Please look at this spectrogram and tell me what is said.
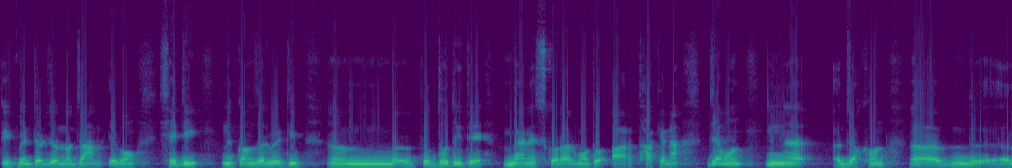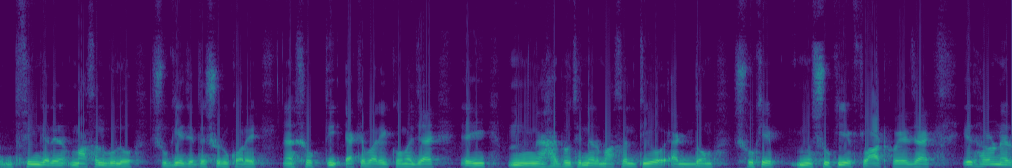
ট্রিটমেন্টের জন্য যান এবং সেটি কনজারভেটিভ পদ্ধতিতে ম্যানেজ করার মতো আর থাকে না। যেমন যখন ফিঙ্গারের মাসলগুলো শুকিয়ে যেতে শুরু করে শক্তি একেবারেই কমে যায়। এই হাইপোথিনের মাসলটিও একদম শুকিয়ে শুকিয়ে ফ্ল্যাট হয়ে যায়। এ ধরনের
